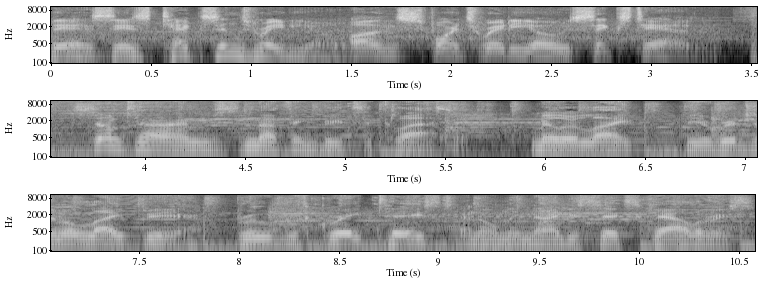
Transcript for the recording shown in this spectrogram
This is Texans Radio on Sports Radio 610. Sometimes nothing beats a classic. Miller Lite, the original light beer, brewed with great taste and only 96 calories.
